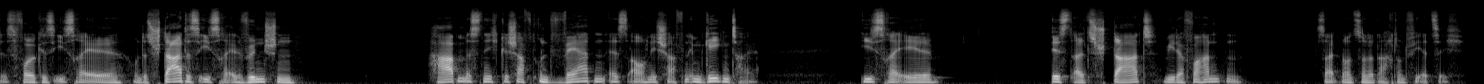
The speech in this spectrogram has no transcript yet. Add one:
des Volkes Israel und des Staates Israel wünschen, haben es nicht geschafft und werden es auch nicht schaffen. Im Gegenteil. Israel ist als Staat wieder vorhanden seit 1948.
